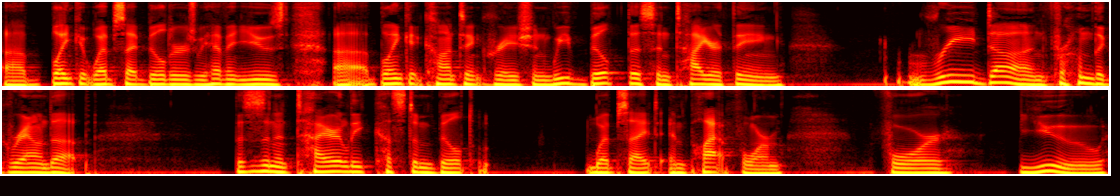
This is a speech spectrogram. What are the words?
uh, blanket website builders, we haven't used uh, blanket content creation. We've built this entire thing redone from the ground up. This is an entirely custom built website and platform for you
